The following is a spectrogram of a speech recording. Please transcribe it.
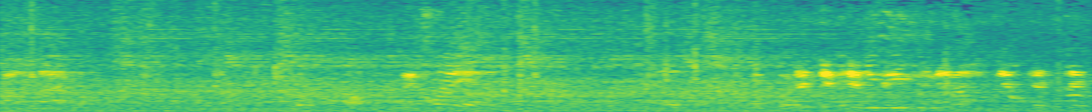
ฟังได้หรอเอาไม่ใช่เหรอได้เก็บเก็บเก็บนะเก็บเก็บเก็บ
